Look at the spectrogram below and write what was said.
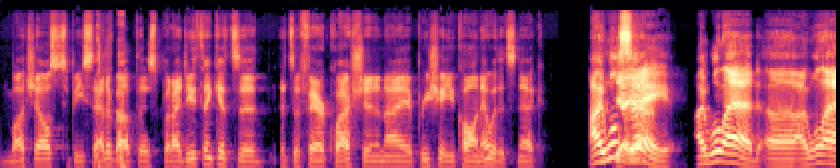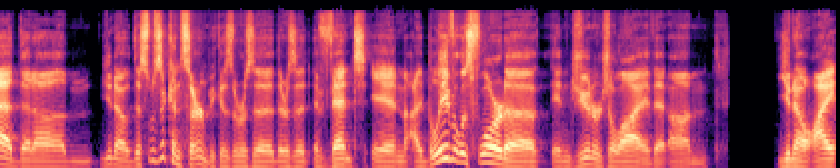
much else to be said about this, but I do think it's a it's a fair question, and I appreciate you calling in with it, Snick. I will Yeah, yeah. say, I will add, uh, I will add that um, you know, this was a concern because there was a there was an event in I believe it was Florida in June or July that um, you know, I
